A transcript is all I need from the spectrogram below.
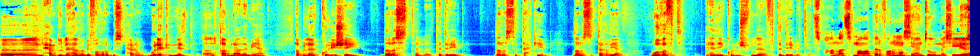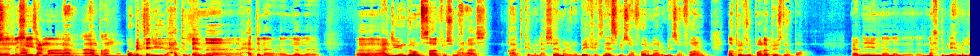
آه الحمد لله هذا بفضل ربي سبحانه. ولكن نلت الالقاب العالمية. قبل كل شيء درست التدريب درست التحكيم درست التغذية وظفت هذه كلش في التدريب تاعي سبحان الله تسمى la performance يعني تو ماشي. ماشي نعم. زعما نعم. آه، نعم. طالما وبالتالي حتى الآن حتى ال عندي une grande salle في سوق هراس قاعد كمل اسامه aérobic fitness mise en forme mise en forme la perte de poids la perte de poids يعني نخدم لهم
